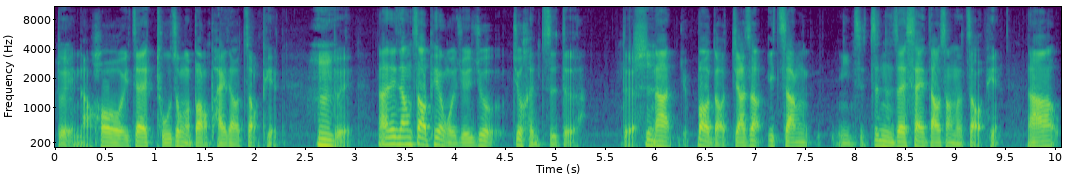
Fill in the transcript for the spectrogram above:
对，然后也在途中有帮我拍到照片，嗯，对，那那张照片我觉得就就很值得。啊，对啊，是。那报道加上一张你真的在赛道上的照片，然后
